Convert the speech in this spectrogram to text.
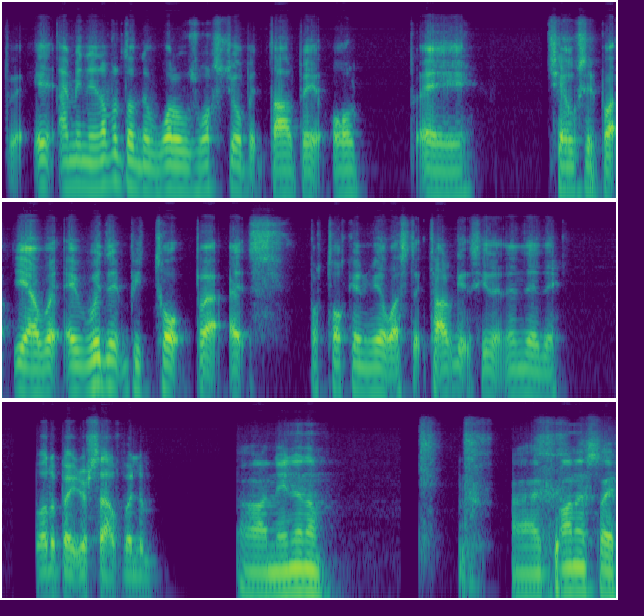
But it, I mean, he never done the world's worst job at Derby or uh, Chelsea. But yeah, it wouldn't be top. But it's we're talking realistic targets here at the end of the day. What about yourself, William? Oh, none of them. uh, honestly,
